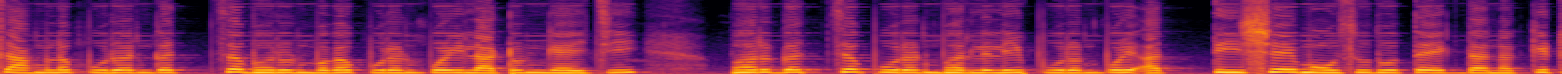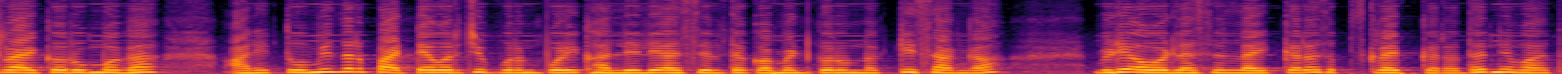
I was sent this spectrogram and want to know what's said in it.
चांगलं पुरण गच्च भरून बघा. पुरणपोळी लाटून घ्यायची. भरगच्च पुरण भरलेली पुरणपोळी अतिशय मौसूद होते. एकदा नक्की ट्राय करून बघा. आणि तुम्ही जर पाट्यावरची पुरणपोळी खाल्लेली असेल तर कमेंट करून नक्की सांगा. व्हिडिओ आवडला असेल लाईक करा सबस्क्राईब करा. धन्यवाद.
